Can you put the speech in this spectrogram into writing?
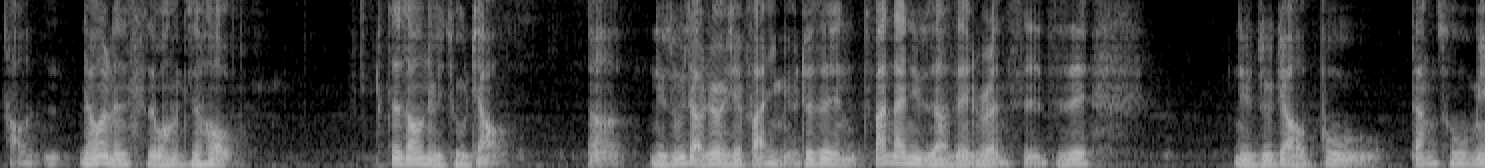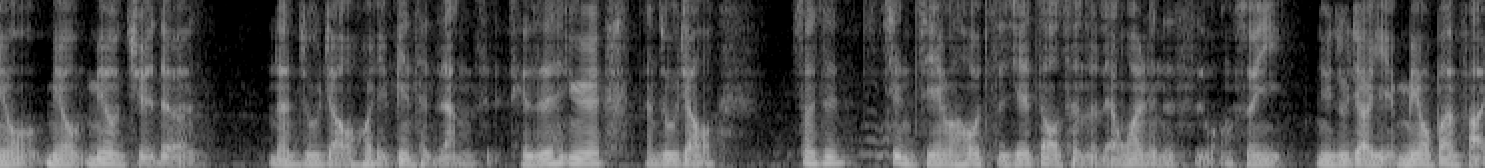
好，两万人死亡之后。这时候女主角，呃，女主角就有些反应了，就是反正男女主角之间认识，只是女主角不当初没有没有没有觉得男主角会变成这样子，可是因为男主角算是间接嘛，或直接造成了两万人的死亡，所以女主角也没有办法，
